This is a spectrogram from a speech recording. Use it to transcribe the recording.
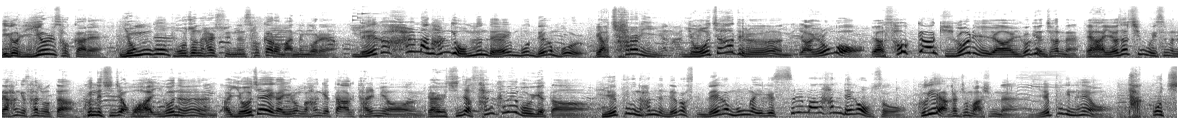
이거 real 석가래. 영구 보존할 수 있는 석가로 만든 거래요. 내가 할 만한 게 없는데 뭐 내가 뭘? 야 차라리 여자들은 야 이런 거. 야 석가 귀걸이. 야 이거 괜찮네. 야 여자친구 있으면 내가 한 개 사줬다. 근데 진짜 와 이거는 아, 여자애가 이런 거 한 개 딱 달면 야 이거 진짜 상큼해 보이겠다. 예쁘긴 한데 내가 내가 뭔가 이게 쓸만한 데가 없어. 그게 약간 좀 아쉽네. 예쁘긴 해요. 닭꼬치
